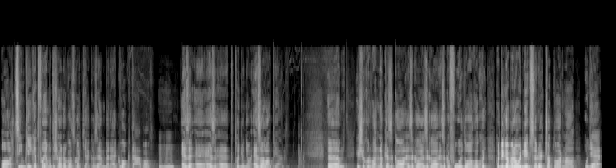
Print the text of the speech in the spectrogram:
a címkéket folyamatosan ragazgatják az emberek vaktába. Uh-huh. Ez, ez, ez, tehát, hogy mondjam, ez alapján. Ö, és akkor vannak ezek a, ezek, a, ezek, a, ezek a full dolgok, hogy hát igen, mert ahogy népszerű egy csatorna, ugye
